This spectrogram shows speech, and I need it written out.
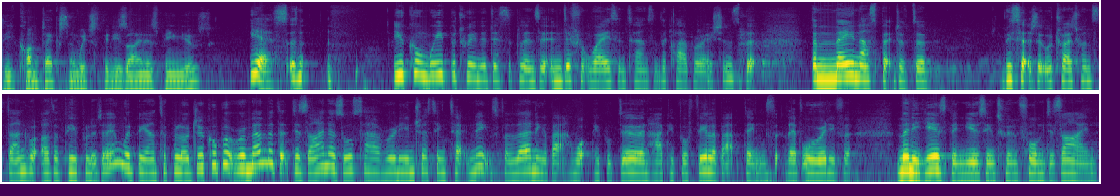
the context in which the design is being used? Yes. You can weave between the disciplines in different ways in terms of the collaborations, but the main aspect of the research that would try to understand what other people are doing would be anthropological. But remember that designers also have really interesting techniques for learning about what people do and how people feel about things that they've already for many years been using to inform design.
